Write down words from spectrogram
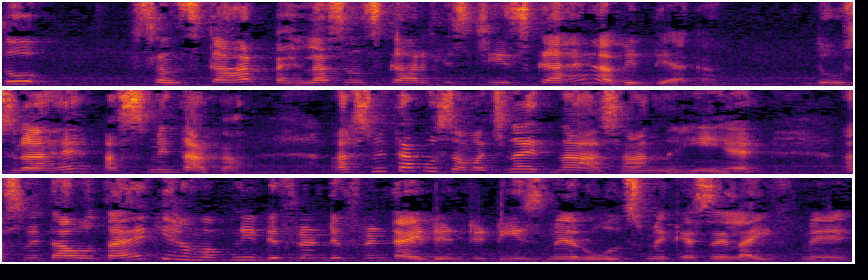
तो संस्कार, पहला संस्कार किस चीज़ का है? अविद्या का। दूसरा है अस्मिता का। अस्मिता को समझना इतना आसान नहीं है। अस्मिता होता है कि हम अपनी डिफरेंट डिफरेंट आइडेंटिटीज में रोल्स में, कैसे लाइफ में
